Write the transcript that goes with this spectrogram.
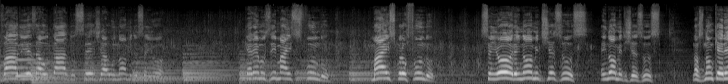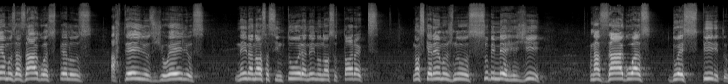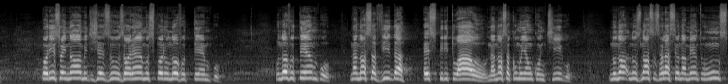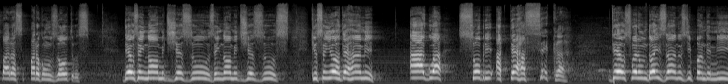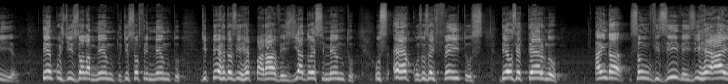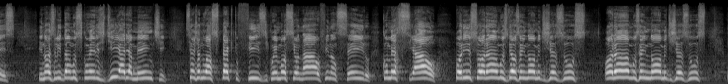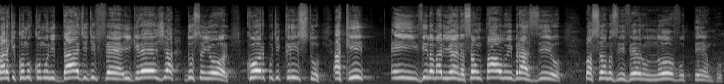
Louvado e exaltado seja o nome do Senhor. Queremos ir mais fundo, mais profundo. Senhor, em nome de Jesus, em nome de Jesus, nós não queremos as águas pelos artelhos, joelhos, nem na nossa cintura, nem no nosso tórax. Nós queremos nos submergir nas águas do Espírito. Por isso, em nome de Jesus, oramos por um novo tempo. Um novo tempo na nossa vida espiritual, na nossa comunhão contigo, no, nos nossos relacionamentos uns para, para com os outros. Deus, em nome de Jesus, em nome de Jesus, que o Senhor derrame água sobre a terra seca. Deus, foram dois anos de pandemia, tempos de isolamento, de sofrimento, de perdas irreparáveis, de adoecimento, os ecos, os efeitos, Deus eterno, ainda são visíveis e reais, e nós lidamos com eles diariamente, seja no aspecto físico, emocional, financeiro, comercial. Por isso oramos, Deus, em nome de Jesus, oramos em nome de Jesus para que, como comunidade de fé, igreja do Senhor, corpo de Cristo, aqui em Vila Mariana, São Paulo e Brasil, possamos viver um novo tempo.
